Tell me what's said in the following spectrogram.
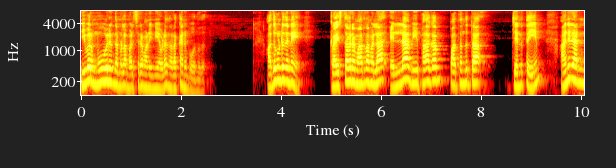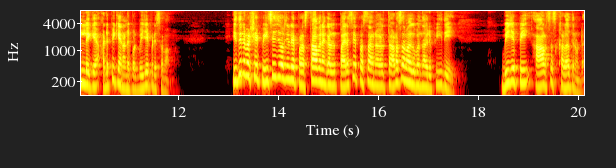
ഇവർ മൂവരും തമ്മിലുള്ള മത്സരമാണ് ഇനി അവിടെ നടക്കാൻ പോകുന്നത്. അതുകൊണ്ട് തന്നെ ക്രൈസ്തവരെ മാത്രമല്ല എല്ലാ വിഭാഗം പത്തനംതിട്ട ജനത്തെയും അനിൽ ആന്റണിയിലേക്ക് അടുപ്പിക്കാനാണ് ഇപ്പോൾ ബി ജെ പിയുടെ ശ്രമം. ഇതിന് പക്ഷേ പി സി ജോർജിന്റെ പ്രസ്താവനകൾ പരസ്യ പ്രസ്താവനകൾ തടസ്സമാകുമെന്ന ഒരു ഭീതി B J P R S S ഘടകത്തിനുണ്ട്.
